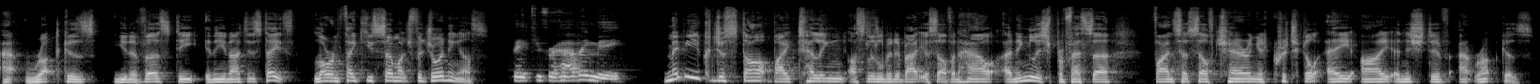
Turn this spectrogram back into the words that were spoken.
at Rutgers University in the United States. Lauren, thank you so much for joining us. Thank you for having me. Maybe you could just start by telling us a little bit about yourself and how an English professor finds herself chairing a critical AI initiative at Rutgers.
